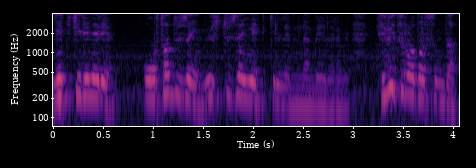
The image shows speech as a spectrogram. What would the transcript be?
yetkilileri orta düzey mi, üst düzey yetkililerinden birileri mi? Twitter odasında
